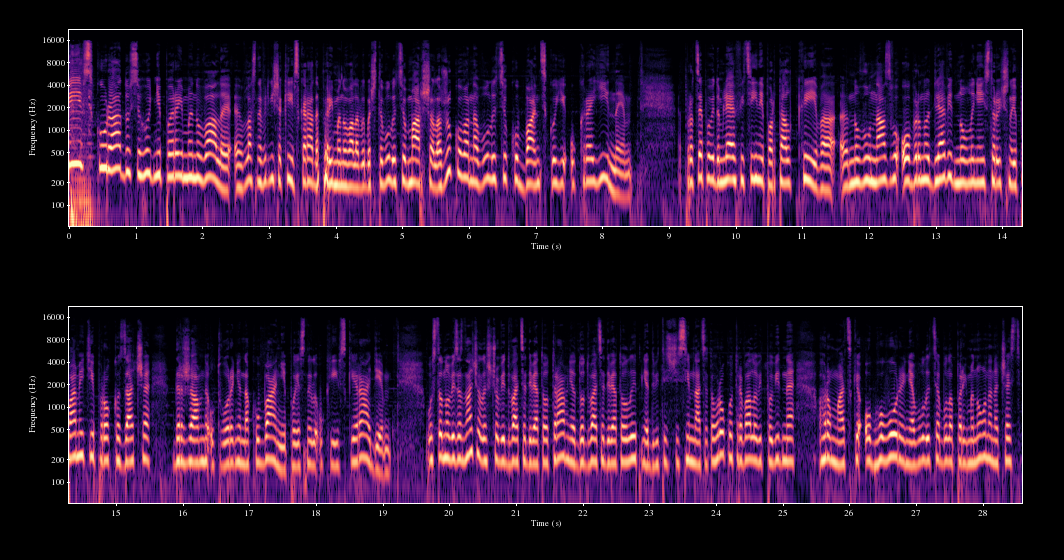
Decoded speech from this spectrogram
Київську раду сьогодні перейменували. Е, власне, верніше, Київська рада перейменувала, вибачте, вулицю Маршала Жукова на вулицю Кубанської України. Про це повідомляє офіційний портал Києва. Е, нову назву обрано для відновлення історичної пам'яті про козаче державне утворення на Кубані. Пояснили у Київській раді. В установі зазначили, що від 29 травня до 29 липня 2017 року тривало відповідне громадське обговорення. Вулиця була перейменована на честь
